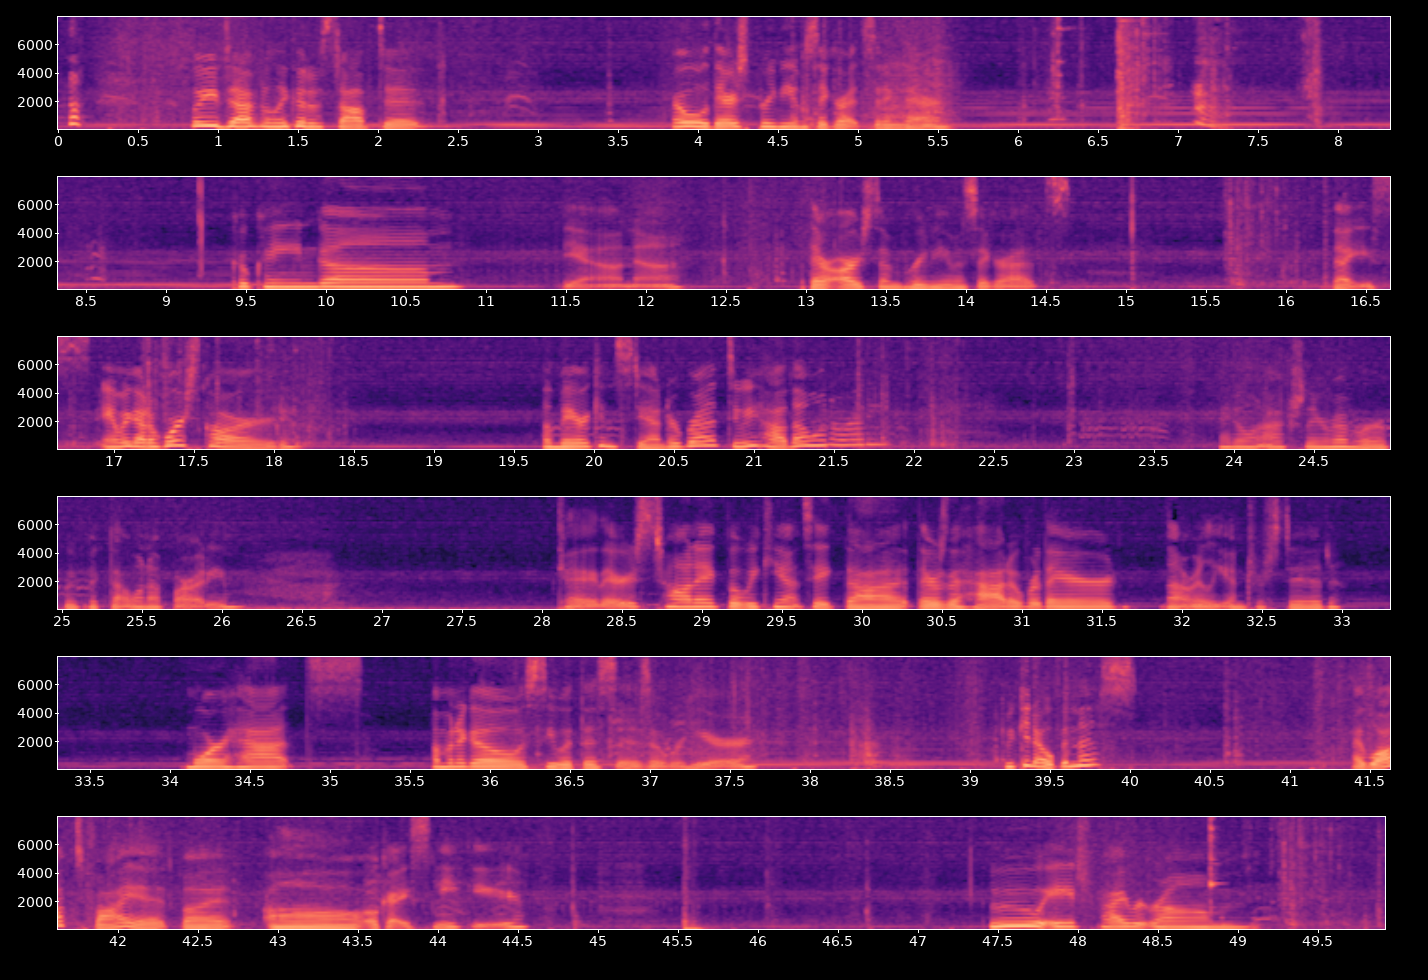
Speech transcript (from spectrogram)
we definitely could have stopped it. Oh, there's premium cigarettes sitting there. Cocaine gum. Yeah, nah. There are some premium cigarettes. Nice. And we got a horse card. American Standardbred. Do we have that one already? I don't actually remember if we picked that one up already. Okay, there's tonic, but we can't take that. There's a hat over there. Not really interested. More hats. I'm gonna go see what this is over here. We can open this? I walked by it, but... Oh, okay. Sneaky. Ooh, aged pirate rum.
